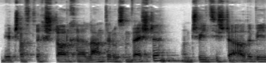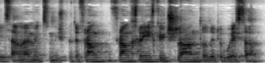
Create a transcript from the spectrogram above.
wirtschaftlich starken Ländern aus dem Westen. Und die Schweiz ist da auch dabei, zusammen mit zum Beispiel Frank Frankreich, Deutschland oder den USA.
